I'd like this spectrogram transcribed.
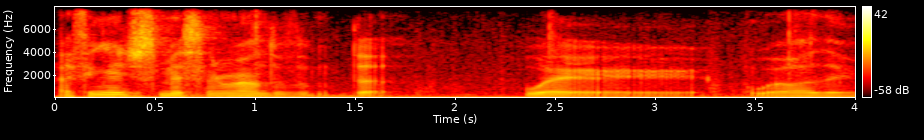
I think I'm just messing around with the... Where... Where are they?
